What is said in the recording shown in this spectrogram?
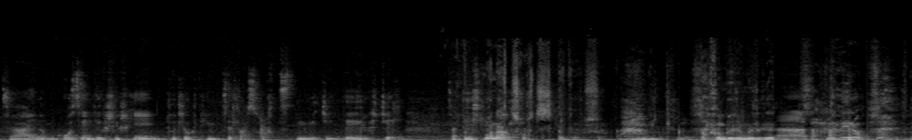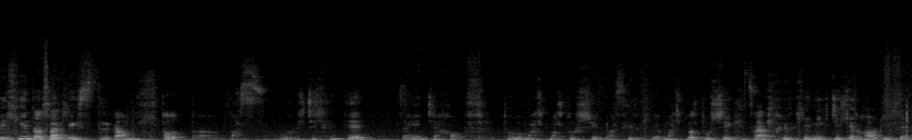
За энэ хүүсийн тэгш эрхийн төлөөх тэмцэл бас хурцтана гэж энэ эргэжил. За дэлхийн манайд сурцсах гэдэг юм шиг. Мэдгүй. Дархан бэрэмэр гээд. Аа дархан бэрүү. Дэлхийн долларын эсрэг амлалтууд бас үргэлжилэх нь тий. За энэ ч яг түрүү малтмал төршийг бас хэрэглээ. Малтмал төршийг хязгаарлах хэрэглээ нэг жилээр илээ.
